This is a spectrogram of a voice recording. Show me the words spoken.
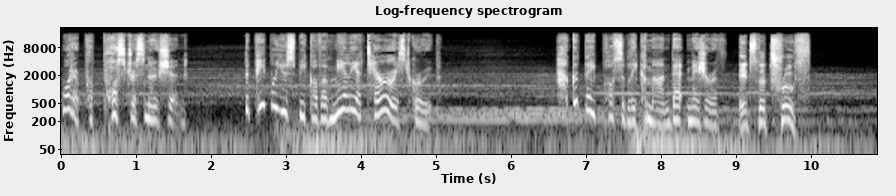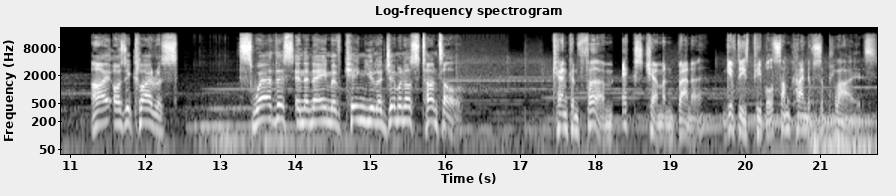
What a preposterous notion. The people you speak of are merely a terrorist group. How could they possibly command that measure of... It's the truth. I, Oziclyrus, swear this in the name of King Eulogimenos Tantal. Can confirm ex-chairman Bana give these people some kind of supplies.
